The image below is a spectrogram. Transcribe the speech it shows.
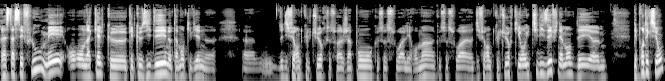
assez floue, mais on a quelques, idées, notamment qui viennent euh, de différentes cultures, que ce soit Japon, que ce soit les Romains, que ce soit euh, différentes cultures qui ont utilisé finalement des, euh, des protections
